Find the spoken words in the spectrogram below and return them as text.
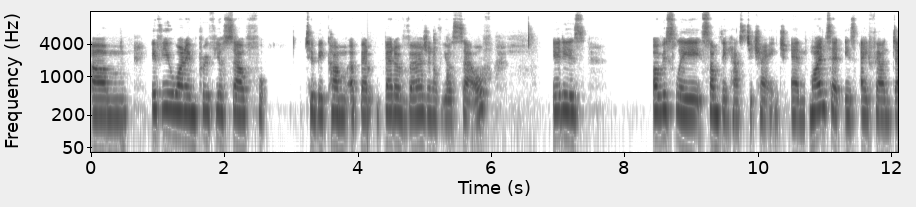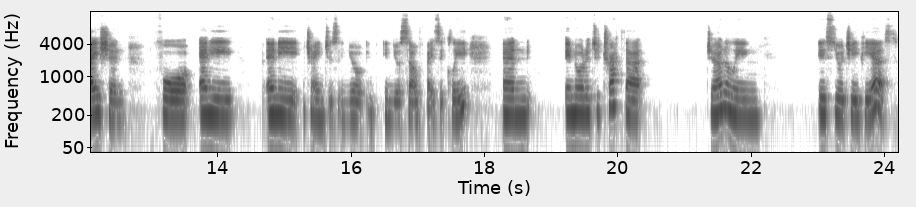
um, if you want to improve yourself to become a be- better version of yourself, it is obviously something has to change, and mindset is a foundation for any any changes in your in yourself basically. And in order to track that journaling is your GPS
